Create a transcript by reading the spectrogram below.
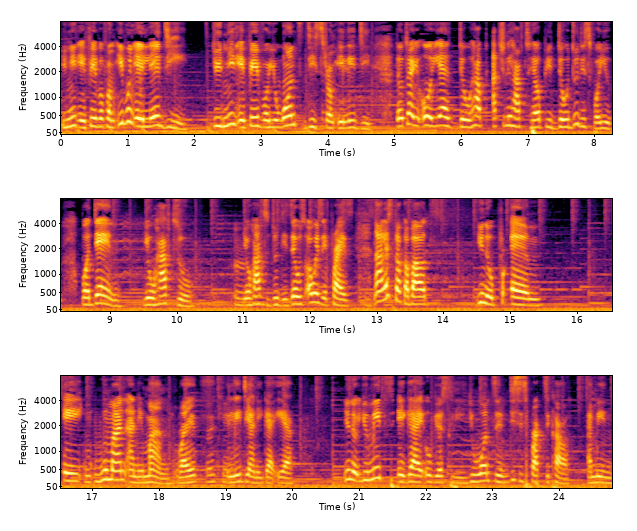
you need a favor from even a lady. You need a favor. You want this from a lady. They'll tell you oh yes they will have actually have to help you. They'll do this for you. But then you'll have to you'll have to do this. There was always a price. Now let's talk about you know um a woman and a man right? Okay. a lady and a guy yeah. You know you meet a guy obviously you want him this is practical. I mean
